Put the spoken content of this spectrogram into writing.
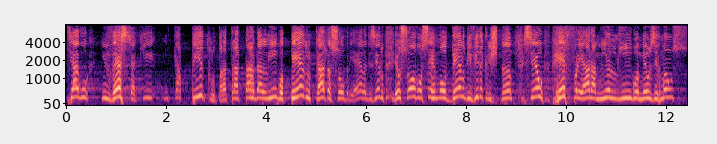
Tiago investe aqui um capítulo para tratar da língua. Pedro trata sobre ela, dizendo: Eu só vou ser modelo de vida cristã se eu refrear a minha língua, meus irmãos.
